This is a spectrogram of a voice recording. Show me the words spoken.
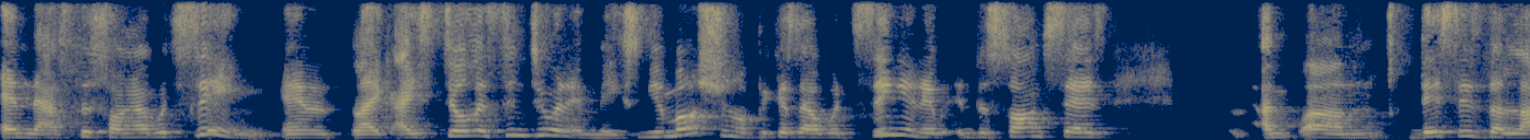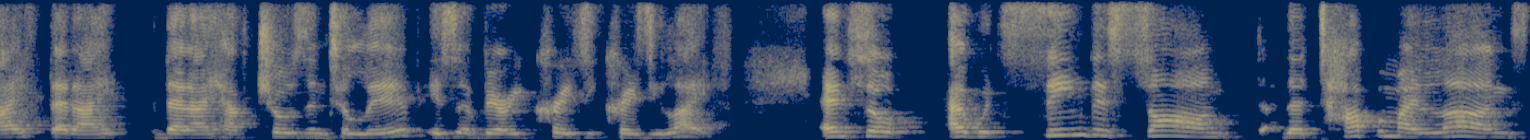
And that's the song I would sing. And like I still listen to it, it makes me emotional because I would sing it. And the song says, um, this is the life that I that I have chosen to live is a very crazy, crazy life. And so I would sing this song the top of my lungs,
